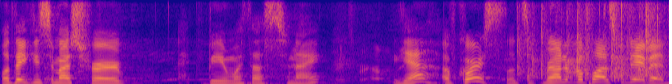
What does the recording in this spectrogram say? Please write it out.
Well, thank you so much for being with us tonight. Yeah, of course. Let's round of applause for David.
